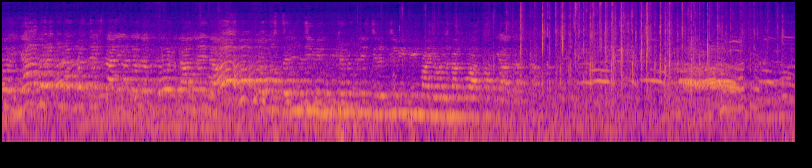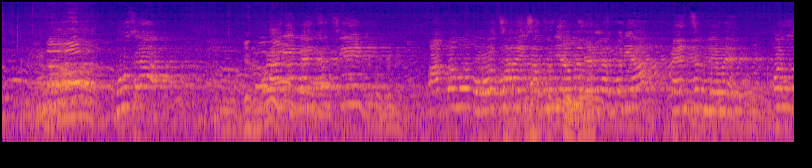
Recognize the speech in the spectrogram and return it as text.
तो याद रखना पच्चीस तारीख को जब वोट डालने जाओ तो उस चिरंजीवी मुख्यमंत्री चिरंजीवी बीमा योजना को आपको याद रखना दूसरा पुरानी पेंशन स्कीम आप लोगों को बहुत सारा ऐसा दुनिया में लड़का दुनिया पेंशन लेवे और उस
